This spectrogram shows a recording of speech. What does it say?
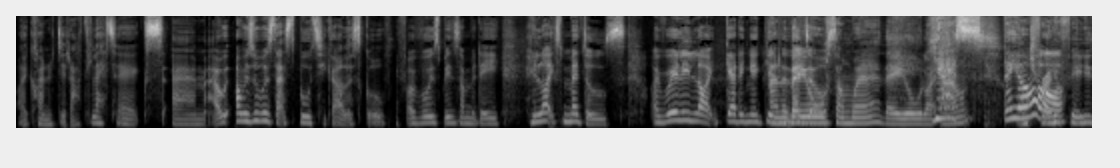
I kind of did athletics. Um, I, I was always that sporty girl at school. I've always been somebody who likes medals. I really like getting a good and are medal. they all somewhere? They all like yes, out? they are trophies.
